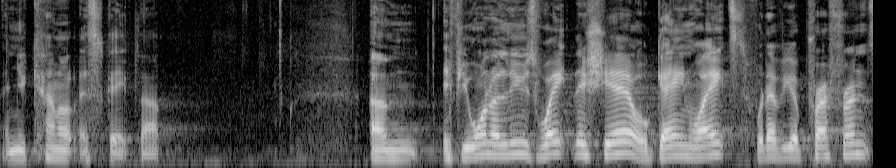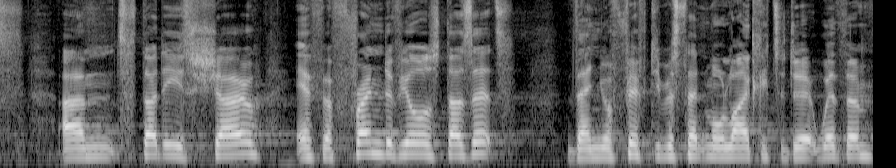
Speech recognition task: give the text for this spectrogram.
And you cannot escape that. Um, if you want to lose weight this year or gain weight, whatever your preference, um, studies show if a friend of yours does it, then you're 50% more likely to do it with them.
